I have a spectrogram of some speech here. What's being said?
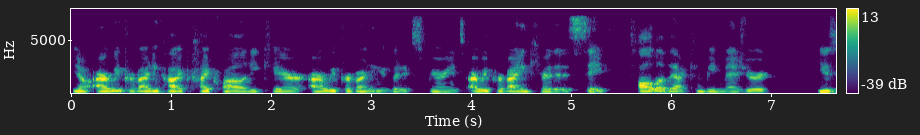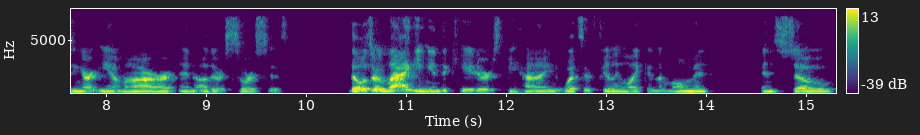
you know, are we providing high, high quality care? Are we providing a good experience? Are we providing care that is safe? All of that can be measured using our EMR and other sources. Those are lagging indicators behind what's it feeling like in the moment. And so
